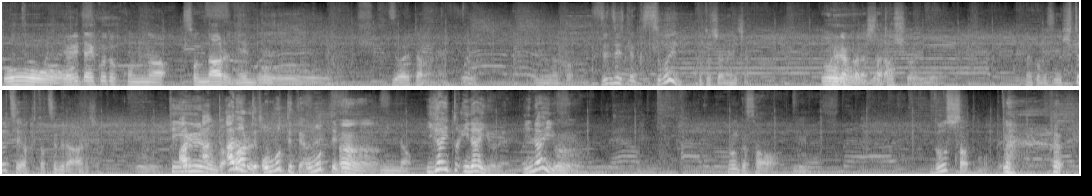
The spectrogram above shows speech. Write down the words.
さおおやりたいことこんなそんなあるねみたいな。うんうん言われたのね。うんでもなんか全然なんかすごいことじゃないじゃん。俺らからしたら。確かにね。なんか別に一つや二つぐらいあるじゃん。っていうのがあるって思ってたよね。思ってる、うん。みんな。意外といないよね。いないよ、うん。なんかさどうしたと思って？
